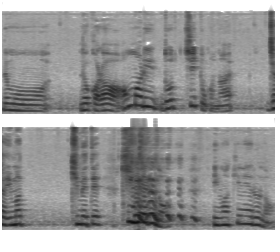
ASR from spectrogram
でもだからあんまりどっちとかない。じゃあ今決めて。決めるの？今決めるの？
